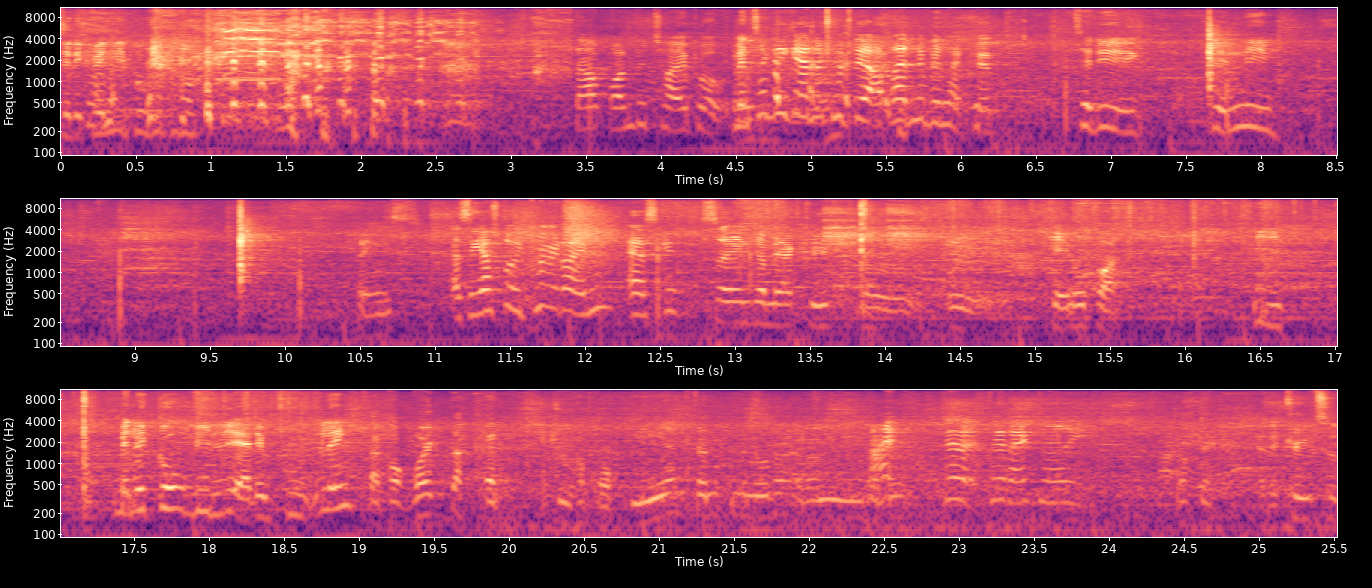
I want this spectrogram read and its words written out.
Til det kvindelige publikum. der var Brøndby tøj på. Men så gik jeg ind og købte det, jeg oprindeligt ville have købt til de kvindelige things. Altså, jeg stod i kø derinde, Aske, så endte jeg med at købe noget øh, gavebånd i med lidt god vilje er det jo gul, ikke? Der går rygter, at du har brugt mere end 15 minutter. Er der en, Nej, det er, det er der ikke noget i. Okay. Er det køtid?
